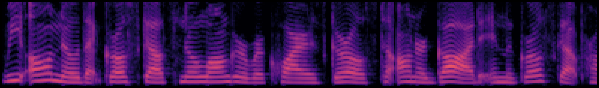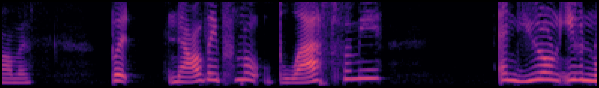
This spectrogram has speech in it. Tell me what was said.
We all know that Girl Scouts no longer requires girls to honor God in the Girl Scout promise, but now they promote blasphemy? And you don't even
